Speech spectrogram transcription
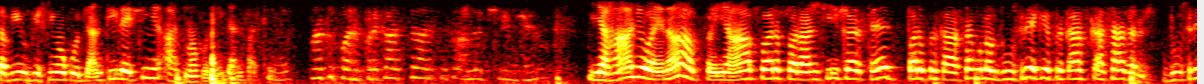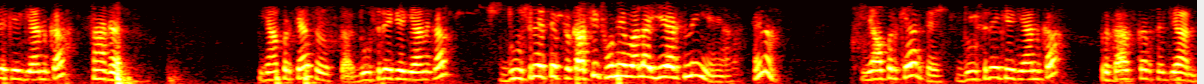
तभी वो विषयों को जानती रहती है आत्मा को नहीं जान पाती है। तो पर प्रकाश तो अलग यहाँ जो है ना यहाँ पर परांची का अर्थ है पर प्रकाशक मतलब दूसरे के प्रकाश का साधन दूसरे के ज्ञान का साधन। यहाँ पर क्या है उसका? दूसरे के ज्ञान का दूसरे से प्रकाशित होने वाला ये अर्थ नहीं है यहाँ है ना? यहाँ पर क्या अर्थ है? दूसरे के ज्ञान का प्रकाश कर ज्ञान।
